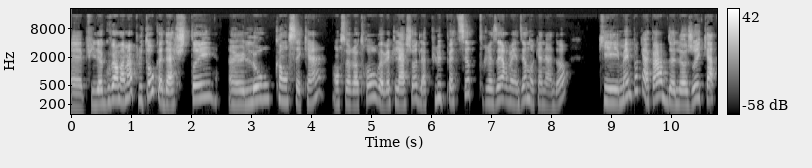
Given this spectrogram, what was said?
Euh, puis le gouvernement, plutôt que d'acheter un lot conséquent, on se retrouve avec l'achat de la plus petite réserve indienne au Canada, qui est même pas capable de loger quatre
